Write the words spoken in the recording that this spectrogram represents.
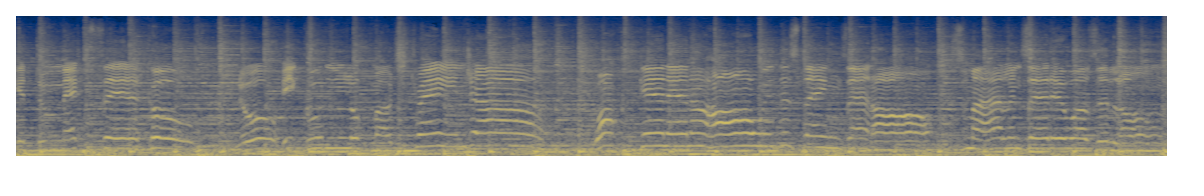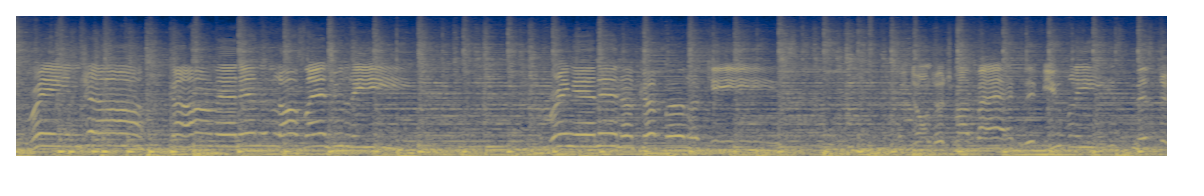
Ticket to Mexico. No, he couldn't look much stranger. Walking in a hall with his things and all, smiling said he was a lone ranger. Coming into Los Angeles, bringing in a couple of keys. Don't touch my bags if you please, Mr.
